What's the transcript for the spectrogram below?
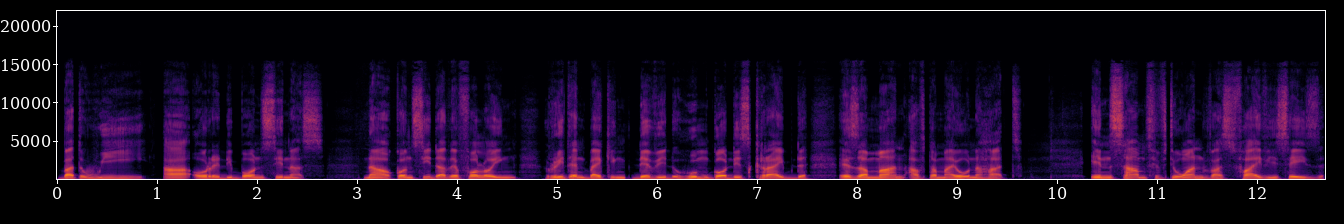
but we are already born sinners. Now, consider the following written by King David, whom God described as a man after my own heart. In Psalm 51, verse 5, he says,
